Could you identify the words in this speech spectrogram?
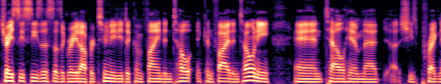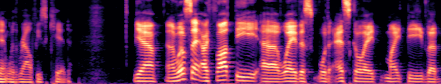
Tracy sees this as a great opportunity to confide in to- confide in Tony and tell him that uh, she's pregnant with Ralphie's kid. Yeah, and I will say I thought the uh, way this would escalate might be that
